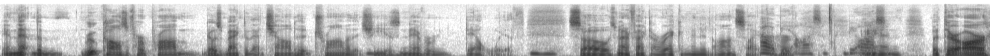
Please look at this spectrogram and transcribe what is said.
and that the root cause of her problem goes back to that childhood trauma that she has never dealt with. Mm-hmm. So, as a matter of fact, I recommended Onsite oh for it'd her. be awesome it'd be awesome And but there are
